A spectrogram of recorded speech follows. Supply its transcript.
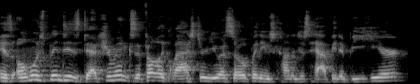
Has almost been to his detriment because it felt like last year U.S. Open he was kind of just happy to be here.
